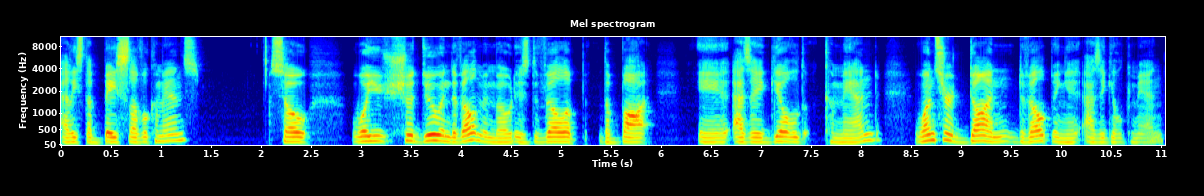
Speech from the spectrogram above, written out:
at least the base level commands. So what you should do in development mode is develop the bot as a guild command. Once you're done developing it as a guild command,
